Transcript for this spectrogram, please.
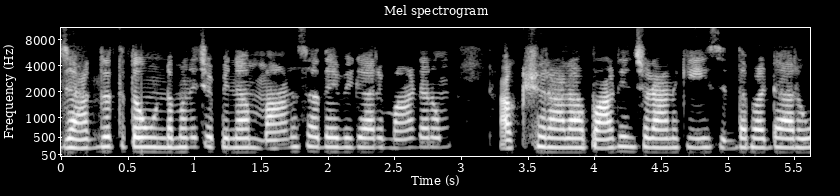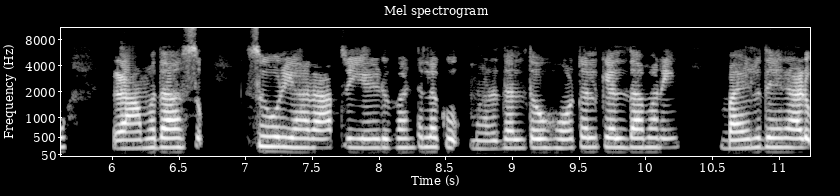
జాగ్రత్తతో ఉండమని చెప్పిన మానసాదేవి గారి మాటను అక్షరాలా పాటించడానికి సిద్ధపడ్డారు రామదాసు. సూర్య రాత్రి ఏడు గంటలకు మరదలతో హోటల్‌కెళ్దామని బయలుదేరాడు.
